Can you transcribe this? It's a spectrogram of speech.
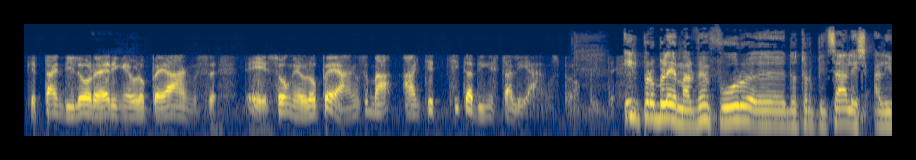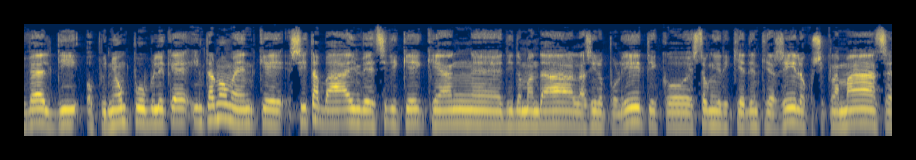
che tanti di loro erano europeans e sono europeans, ma anche cittadini italiani. Il problema al Venfur, eh, dottor Pizzalis, a livello di opinione pubblica, in tal momento che si tabà invece di che, che hanno eh, di domandare l'asilo politico e sono i richiedenti asilo, così chiamati,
